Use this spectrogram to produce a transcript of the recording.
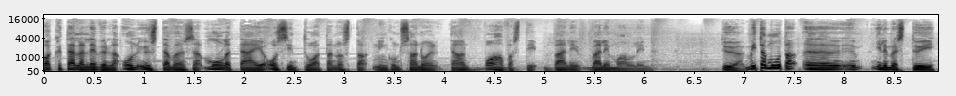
Vaikka tällä levyllä on ystävänsä, mulle tämä ei osin tuotannosta, niin kuin sanoin, tämä on vahvasti väli, välimallin työ. Mitä muuta äh, ilmestyi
